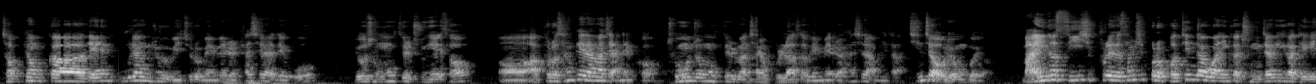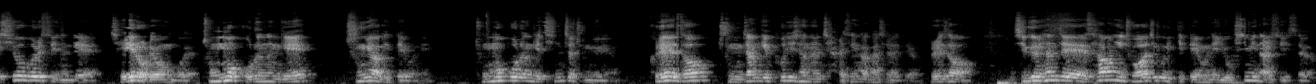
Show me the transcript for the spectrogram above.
저평가된 우량주 위주로 매매를 하셔야 되고 요 종목들 중에서 어, 앞으로 상패당하지 않을 거 좋은 종목들만 잘 골라서 매매를 하셔야 합니다. 진짜 어려운 거예요. 마이너스 20%에서 30% 버틴다고 하니까 중장기가 되게 쉬워 보일 수 있는데 제일 어려운 거예요. 종목 고르는 게 중요하기 때문에 종목 고르는 게 진짜 중요해요. 그래서 중장기 포지션을 잘 생각하셔야 돼요. 그래서 지금 현재 상황이 좋아지고 있기 때문에 욕심이 날 수 있어요.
